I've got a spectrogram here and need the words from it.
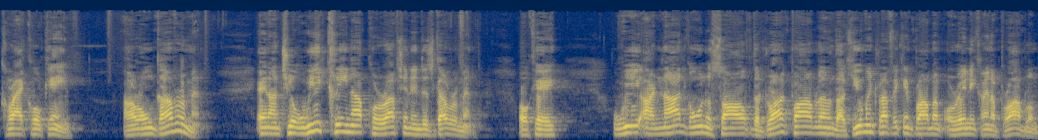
crack cocaine? Our own government. And until we clean up corruption in this government, okay, we are not going to solve the drug problem, the human trafficking problem, or any kind of problem.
